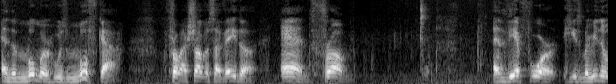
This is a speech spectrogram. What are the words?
and the mummer who's Mufka from a Shabbos Aveda and from and therefore he's Meridin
